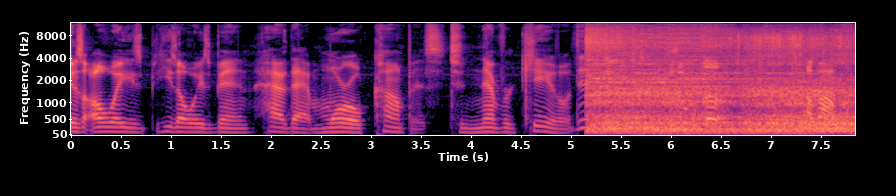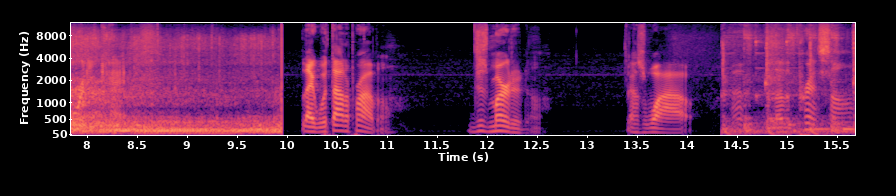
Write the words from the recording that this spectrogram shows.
is always he's always been have that moral compass to never kill. This dude just blew up about 40 cats. Like without a problem. Just murdered them. That's wild. Oh, another Prince song.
